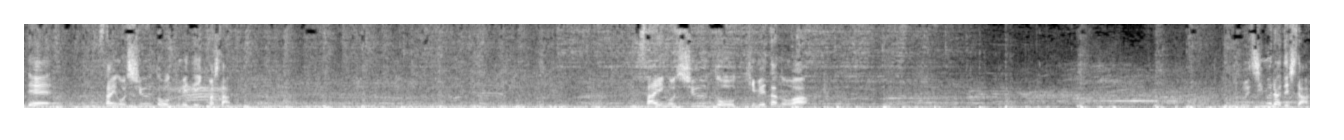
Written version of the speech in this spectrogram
で最後シュートを決めていきました。最後シュートを決めたのは藤村でした。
